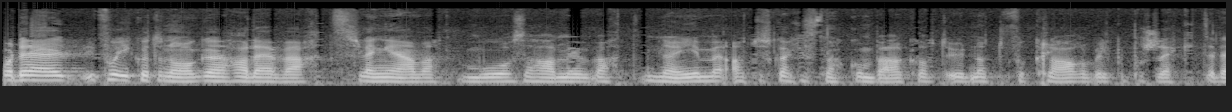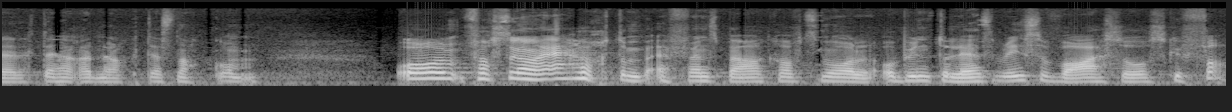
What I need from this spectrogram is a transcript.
Og det, for IKT Norge har det vært, Så lenge jeg har vært mor, så har vi vært nøye med at du skal ikke snakke om bærekraft uten at du forklarer hvilke prosjekter det, dette her er nøyaktig snakk om. Og Første gang jeg hørte om FNs bærekraftsmål og begynte å lese på dem, så var jeg så skuffa.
